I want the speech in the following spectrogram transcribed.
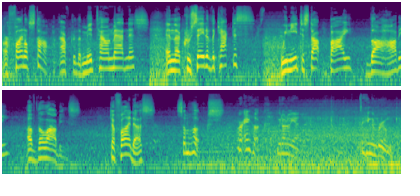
our final stop after the Midtown Madness and the Crusade of the Cactus, we need to stop by the Hobby of the Lobbies to find us some hooks. Or a hook. We don't know yet. To hang a broom.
